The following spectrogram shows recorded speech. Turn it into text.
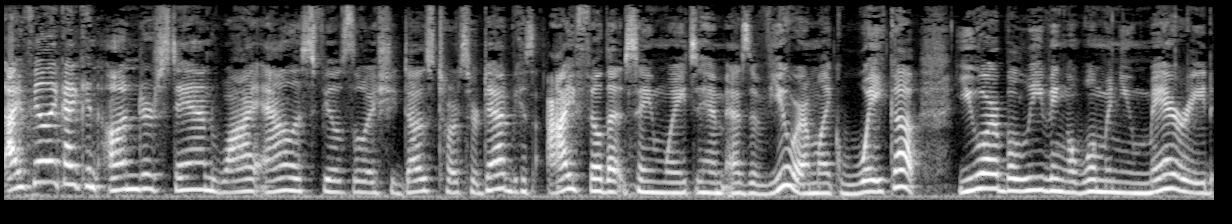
I feel like I can understand why Alice feels the way she does towards her dad because I feel that same way to him as a viewer. I'm like, wake up. You are believing a woman you married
